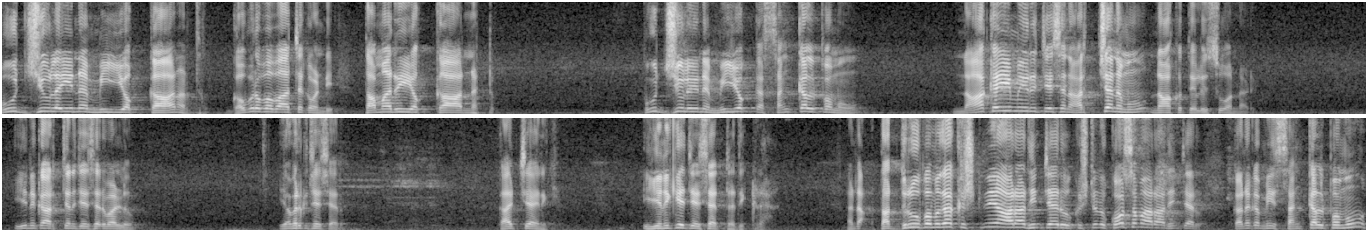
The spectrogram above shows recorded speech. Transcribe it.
పూజ్యులైన మీ యొక్క అని అర్థం. గౌరవవాచకం అండి. తమరి యొక్క అన్నట్టు. పూజ్యులైన మీ యొక్క సంకల్పము నాకై మీరు చేసిన అర్చనము నాకు తెలుసు అన్నాడు. ఈయనకి అర్చన చేశారు వాళ్ళు. ఎవరికి చేశారు? కాత్యాయనికి ఈయనకే చేశారట అది ఇక్కడ. అంటే తద్రూపముగా కృష్ణుని ఆరాధించారు కృష్ణుని కోసం ఆరాధించారు. కనుక మీ సంకల్పము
